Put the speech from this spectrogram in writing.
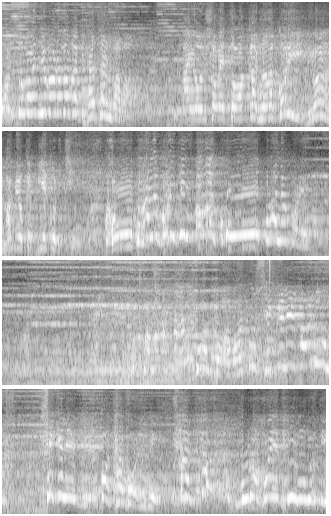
বর্তমান যুগের তো ফ্যাশন বাবা। তাই ওইসবের তোয়াক্কা না করি আমি ওকে বিয়ে করেছি। খুব ভালো করেছিস বাবা খুব ভালো করে তোর বাবা তো সেকেলের মানুষ সেকেলের কথা বলবে। ছাড় তো বুড়ো হয়ে ভীমরতি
